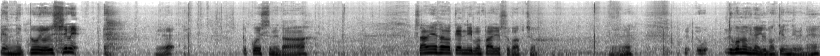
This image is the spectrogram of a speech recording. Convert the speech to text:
깻잎도 열심히 예 뜯고 있습니다. 쌈에서 깻잎은 빠질 수가 없죠. 네. 이거, 이거는 그냥 일반 깻잎이네.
